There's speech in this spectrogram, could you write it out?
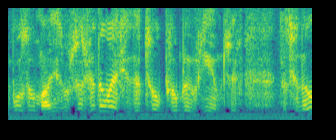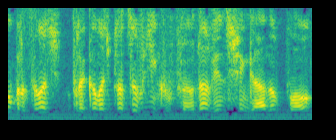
muzułmanizm. Przecież wiadomo, jak się zaczął problem w Niemczech. Zaczynało pracować, brakować pracowników, prawda? Więc sięgano po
